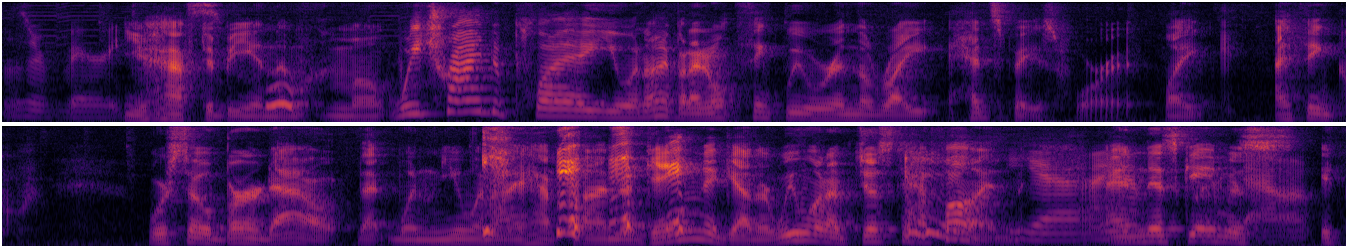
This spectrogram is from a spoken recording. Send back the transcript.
Those are very. you dense. have to be in the moment. We tried to play you and I, but I don't think we were in the right headspace for it. Like I think we're so burned out that when you and I have time to game together, we want to just have fun. Yeah, I and this game is it.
